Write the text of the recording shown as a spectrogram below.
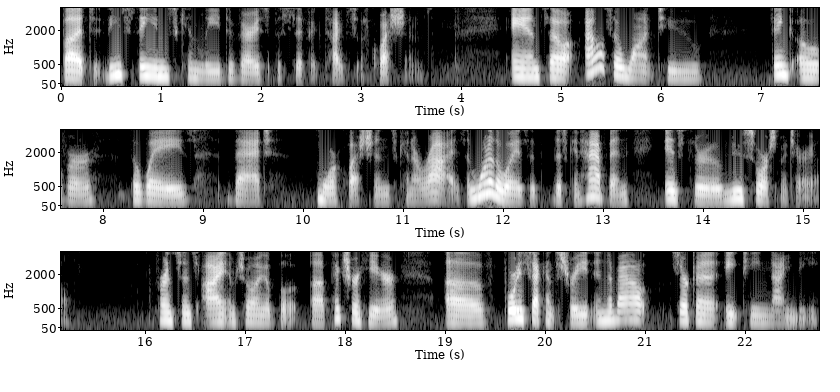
But these themes can lead to very specific types of questions. And so I also want to think over the ways that more questions can arise. And one of the ways that this can happen is through new source material. For instance, I am showing a, book, a picture here of 42nd Street in about circa 1890.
